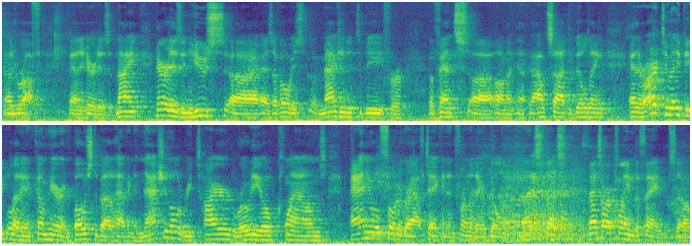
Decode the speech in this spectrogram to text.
That was rough. And here it is at night. Here it is in use, uh, as I've always imagined it to be for events uh, on a, outside the building. And there aren't too many people that come here and boast about having a National Retired Rodeo Clowns annual photograph taken in front of their building. And that's, that's, that's our claim to fame. So,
